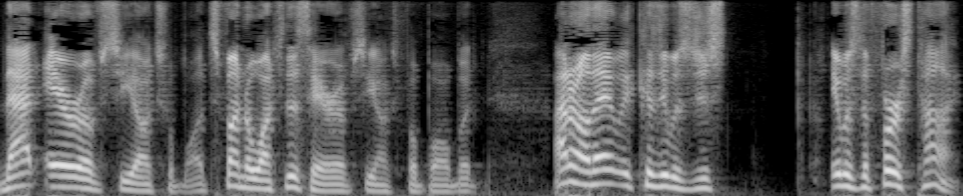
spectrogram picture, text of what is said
that era of Seahawks football. It's fun to watch this era of Seahawks football, but I don't know that because it was just it was the first time.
